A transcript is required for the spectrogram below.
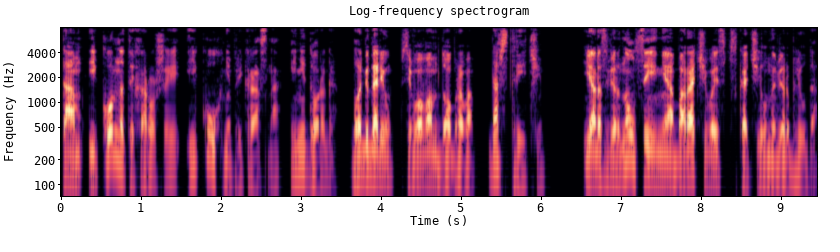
Там и комнаты хорошие, и кухня прекрасна, и недорого. Благодарю, всего вам доброго. До встречи. Я развернулся и, не оборачиваясь, вскочил на верблюда.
